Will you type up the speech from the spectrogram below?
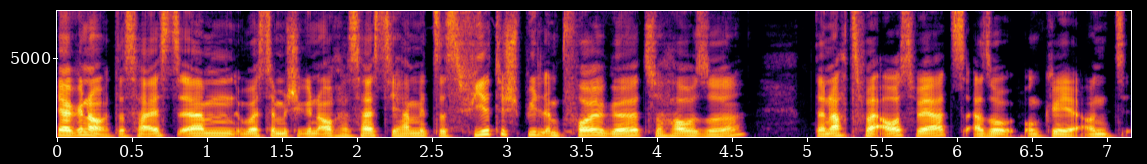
Ja, genau. Das heißt, ähm, Western Michigan auch. Das heißt, die haben jetzt das vierte Spiel im Folge zu Hause, danach zwei auswärts. Also, okay, und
